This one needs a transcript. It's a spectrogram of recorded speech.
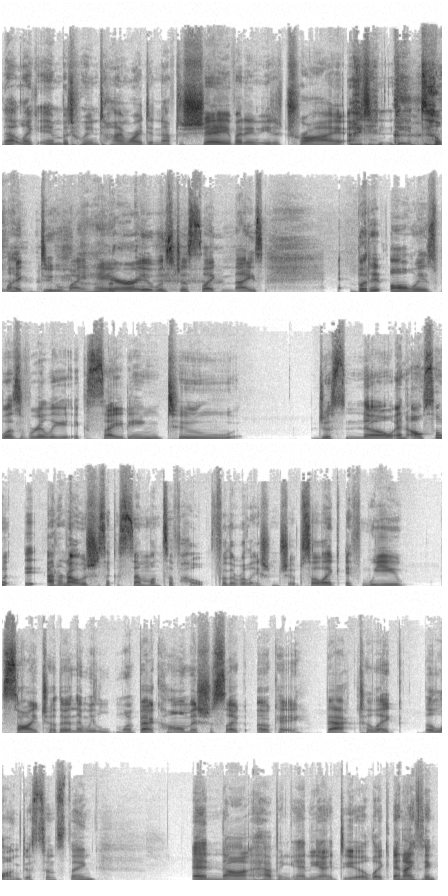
that like in between time where I didn't have to shave, I didn't need to try, I didn't need to like do my hair. It was just like nice, but it always was really exciting to just know and also it, i don't know it was just like a semblance of hope for the relationship so like if we saw each other and then we went back home it's just like okay back to like the long distance thing and not having any idea like and i think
